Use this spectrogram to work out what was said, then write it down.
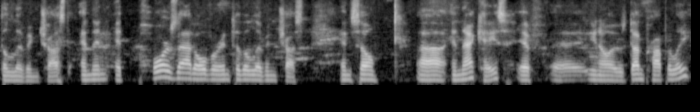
the living trust, and then it pours that over into the living trust. And so, uh, in that case, if uh, you know it was done properly,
